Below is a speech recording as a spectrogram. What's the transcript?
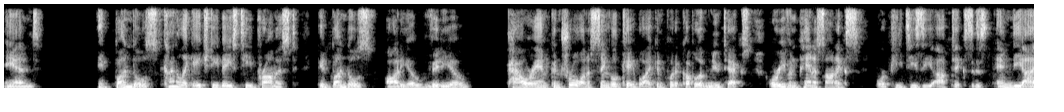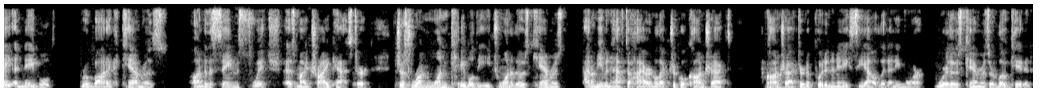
and it bundles kind of like HD Base T promised. It bundles audio, video, power and control on a single cable. I can put a couple of NewTeks or even Panasonic's or PTZ Optics' NDI enabled robotic cameras onto the same switch as my TriCaster. Just run one cable to each one of those cameras. I don't even have to hire an electrical contract contractor to put in an AC outlet anymore where those cameras are located.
